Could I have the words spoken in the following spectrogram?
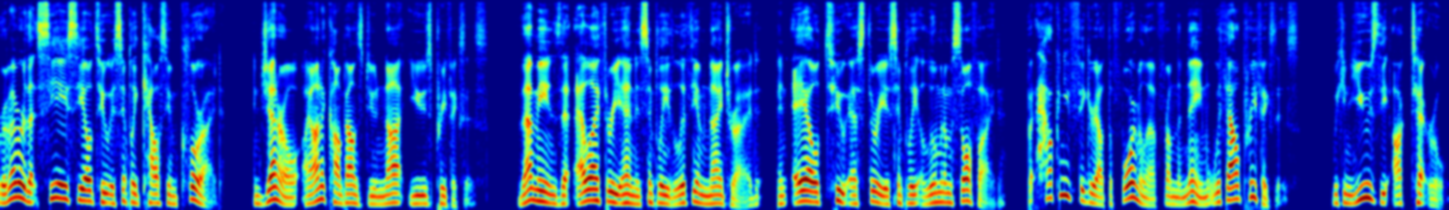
Remember that CaCl2 is simply calcium chloride. In general, ionic compounds do not use prefixes. That means that Li3N is simply lithium nitride and Al2S3 is simply aluminum sulfide. But how can you figure out the formula from the name without prefixes? We can use the octet rule.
